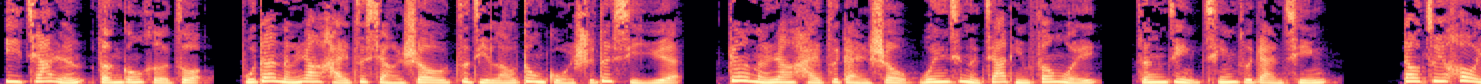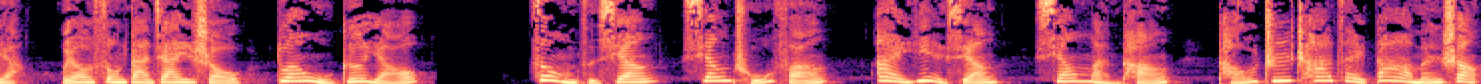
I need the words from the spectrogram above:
一家人分工合作，不但能让孩子享受自己劳动果实的喜悦，更能让孩子感受温馨的家庭氛围，增进亲子感情。到最后呀，我要送大家一首端午歌谣：粽子香，香厨房。艾叶香，香满堂。桃枝插在大门上，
